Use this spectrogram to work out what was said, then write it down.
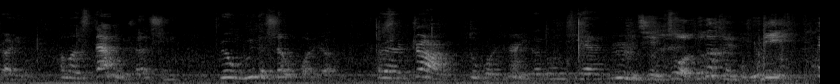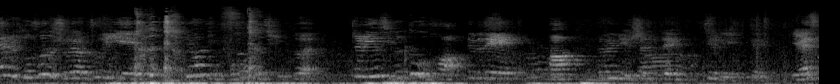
这里，他们三五成群，无忧无虑的生活着。他在这儿度过另一个冬天。嗯，请坐，读的很流利。但是读书的时候要注意标点符号的停顿。这里有几个逗号，对不对？好，这位女生对，这里对，Yes。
